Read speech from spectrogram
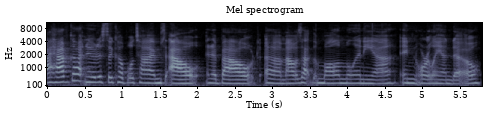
I have got noticed a couple times out and about. Um, I was at the Mall of Millennia in Orlando,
